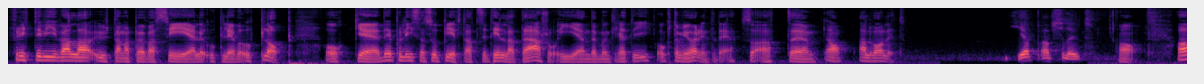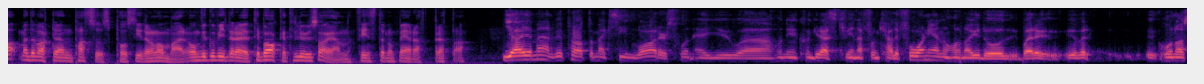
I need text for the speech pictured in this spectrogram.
fritt i Vivalla utan att behöva se eller uppleva upplopp. Och eh, det är polisens uppgift att se till att det är så i en demokrati och de gör inte det. Så att, eh, ja, allvarligt. Japp, absolut. Ja. ja, men det vart en passus på sidan om här. Om vi går vidare tillbaka till USA igen, finns det något mer att berätta? Jajamän, vi pratar om Maxine Waters. Hon är ju uh, hon är en kongresskvinna från Kalifornien och hon har ju då över, hon har,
